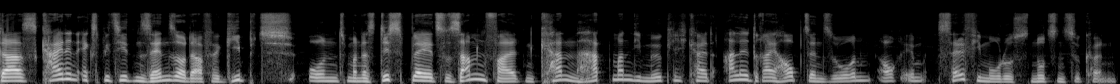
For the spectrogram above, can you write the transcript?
Da es keinen expliziten Sensor dafür gibt und man das Display zusammenfalten kann, hat man die Möglichkeit, alle drei Hauptsensoren auch im Selfie-Modus nutzen zu können.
